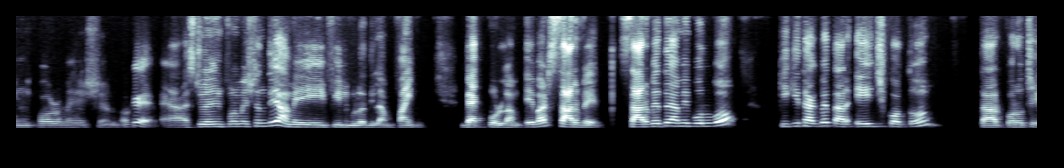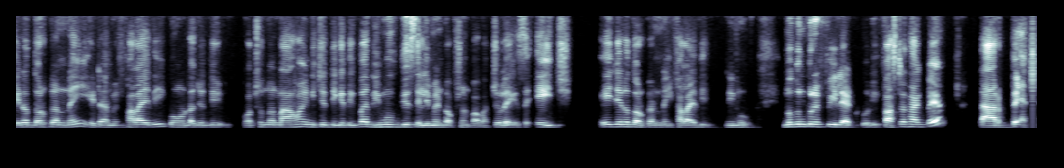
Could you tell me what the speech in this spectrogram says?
information okay student information দিয়ে আমি এই ফিল্ডগুলো দিলাম। ফাইন ব্যাক করলাম। এবার সার্ভে সার্ভেতে আমি বলব কি কি থাকবে? তার এইজ কত? তারপর হচ্ছে এটার দরকার নেই, এটা আমি ফালাই দিই। কোনোটা যদি পছন্দ না হয়, নিচের দিকে দেখবা রিমুভ দিস এলিমেন্ট অপশন পাবা, চলে গেছে। এইজ এইজ এর দরকার নেই, ফালাই দিই রিমুভ নতুন করে ফিল অ্যাড করি। ফার্স্টে থাকবে তার ব্যাচ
